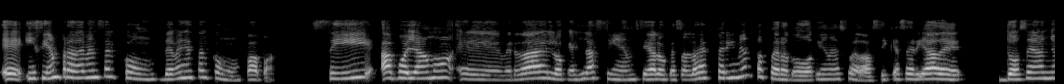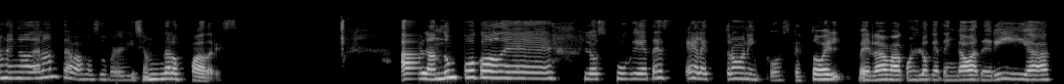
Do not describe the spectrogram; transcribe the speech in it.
Eh, y siempre deben, ser con, deben estar con un papá. Sí apoyamos, ¿verdad? Lo que es la ciencia, lo que son los experimentos, pero todo tiene su edad, así que sería de 12 años en adelante bajo supervisión de los padres hablando un poco de los juguetes electrónicos, que esto ¿verdad? va con lo que tenga batería,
